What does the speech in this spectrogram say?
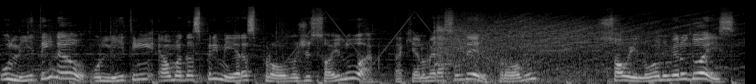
o Litten não, o Litten é uma das primeiras promos de Sol e Lua. Tá aqui a numeração dele, promo Sol e Lua número 2.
